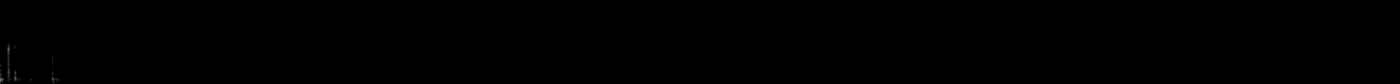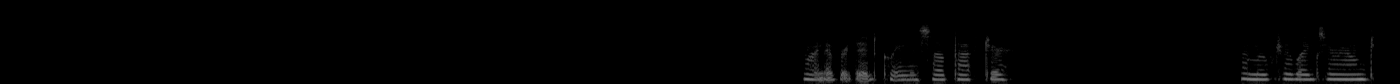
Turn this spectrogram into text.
Okay. I never did clean this up after I moved her legs around.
